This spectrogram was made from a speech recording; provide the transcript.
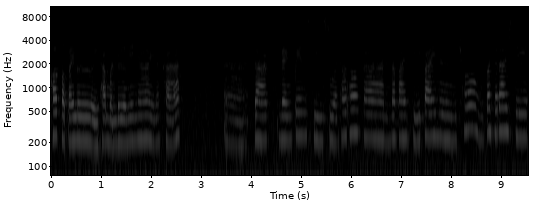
ข้อต่อไปเลยทำเหมือนเดิมง่าย ๆนะคะจากแบ่งเป็น 4 ส่วนเท่าๆกัน ระบายสีไป 1 ช่องก็จะได้เศษ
